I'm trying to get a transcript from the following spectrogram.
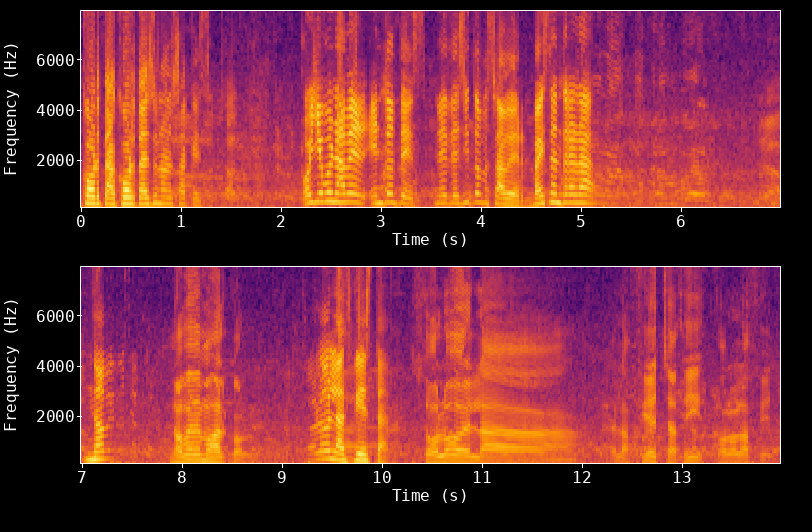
corta, corta, eso no lo saques. Oye, bueno, a ver, entonces, necesito saber, ¿vais a entrar a...? No, bebes No bebemos alcohol. solo en las fiestas. Solo en la, en las fiestas, sí, solo en las fiestas.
